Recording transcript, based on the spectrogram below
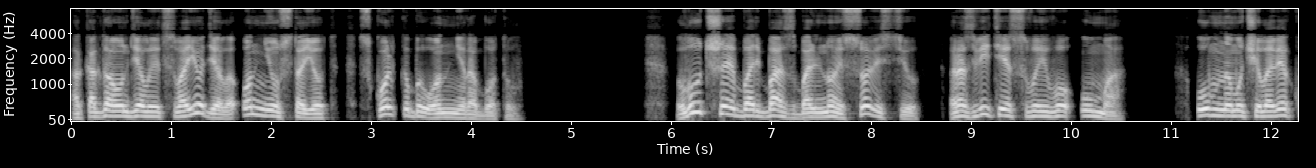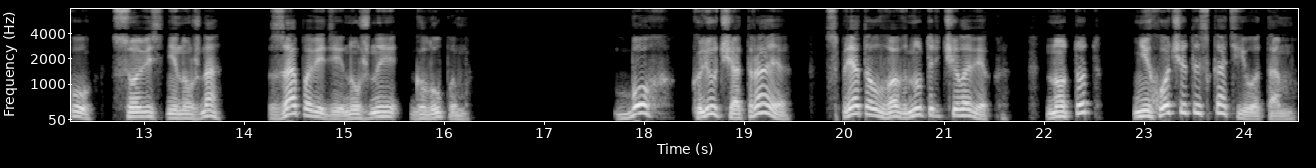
а когда он делает свое дело, он не устает, сколько бы он ни работал. Лучшая борьба с больной совестью — развитие своего ума, Умному человеку совесть не нужна, заповеди нужны глупым. Бог ключ от рая спрятал вовнутрь человека, но тот не хочет искать его там.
